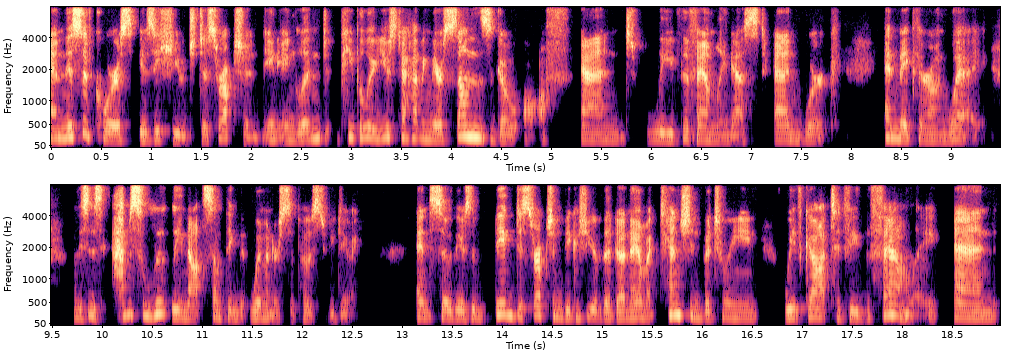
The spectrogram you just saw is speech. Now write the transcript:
And this, of course, is a huge disruption. In England, people are used to having their sons go off and leave the family nest and work and make their own way. This is absolutely not something that women are supposed to be doing. And so there's a big disruption because you have the dynamic tension between we've got to feed the family and,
